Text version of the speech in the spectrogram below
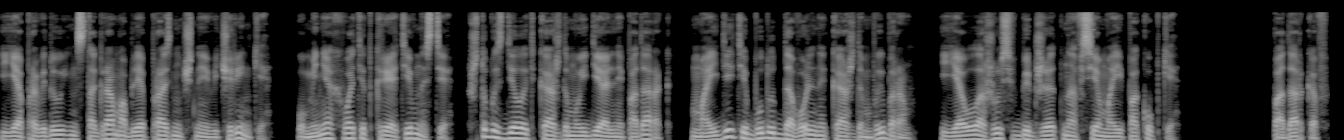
и я проведу инстаграм-обле праздничные вечеринки. У меня хватит креативности, чтобы сделать каждому идеальный подарок, мои дети будут довольны каждым выбором, и я уложусь в бюджет на все мои покупки. Подарков,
